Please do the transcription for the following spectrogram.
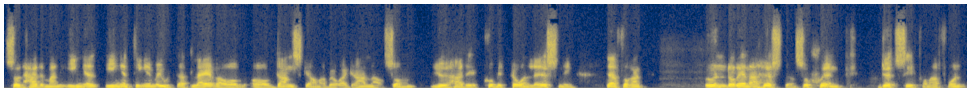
så hade man ingen, ingenting emot att lära av, av danskarna, våra grannar, som ju hade kommit på en lösning. Därför att under denna hösten så sjönk dödssiffrorna från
